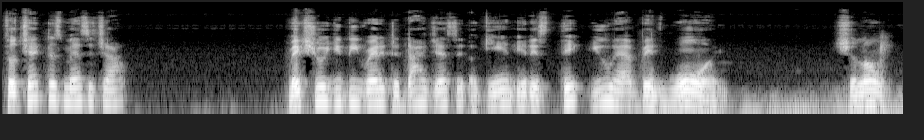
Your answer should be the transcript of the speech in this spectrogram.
So check this message out. Make sure you be ready to digest it. Again, it is thick. You have been warned. Shalom.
